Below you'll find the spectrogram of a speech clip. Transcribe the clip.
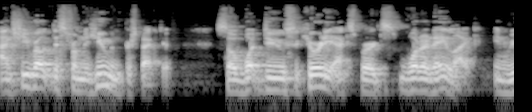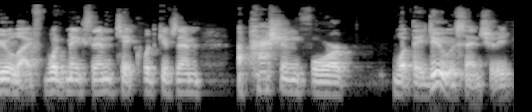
and she wrote this from the human perspective. So, what do security experts? What are they like in real life? What makes them tick? What gives them a passion for what they do essentially,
